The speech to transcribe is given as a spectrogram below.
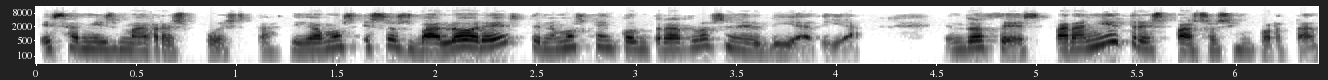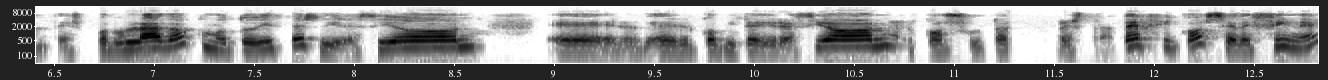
esa misma respuesta. Digamos, esos valores tenemos que encontrarlos en el día a día. Entonces, para mí hay tres pasos importantes. Por un lado, como tú dices, dirección, el, comité de dirección, el consultor estratégico, se define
